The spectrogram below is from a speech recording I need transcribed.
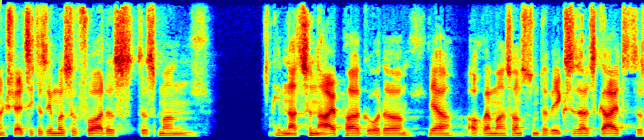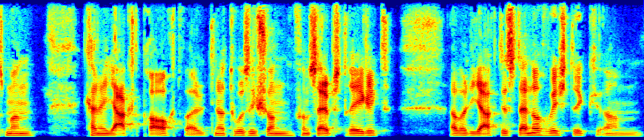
man stellt sich das immer so vor, dass, dass man im Nationalpark oder ja, auch wenn man sonst unterwegs ist als Guide, dass man keine Jagd braucht, weil die Natur sich schon von selbst regelt. Aber die Jagd ist dennoch wichtig. Ähm,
